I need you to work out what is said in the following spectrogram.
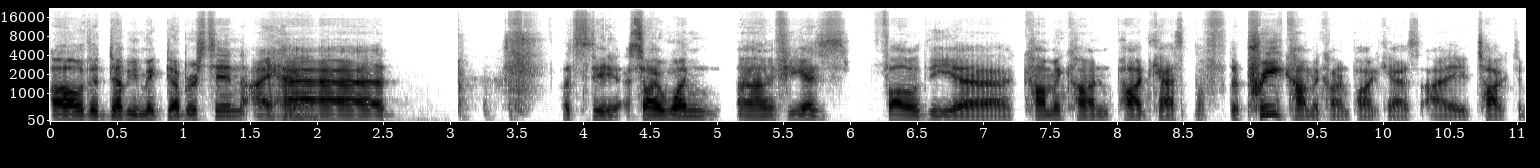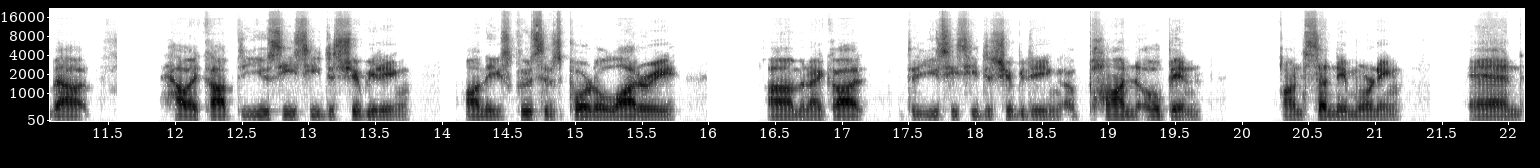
Oh, the W McDubberston. I had. Let's see. So I won. Uh, if you guys follow the uh, Comic Con podcast, the pre Comic Con podcast, I talked about how I copped the UCC distributing on the exclusives portal lottery, um, and I got the UCC distributing upon open on Sunday morning, and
